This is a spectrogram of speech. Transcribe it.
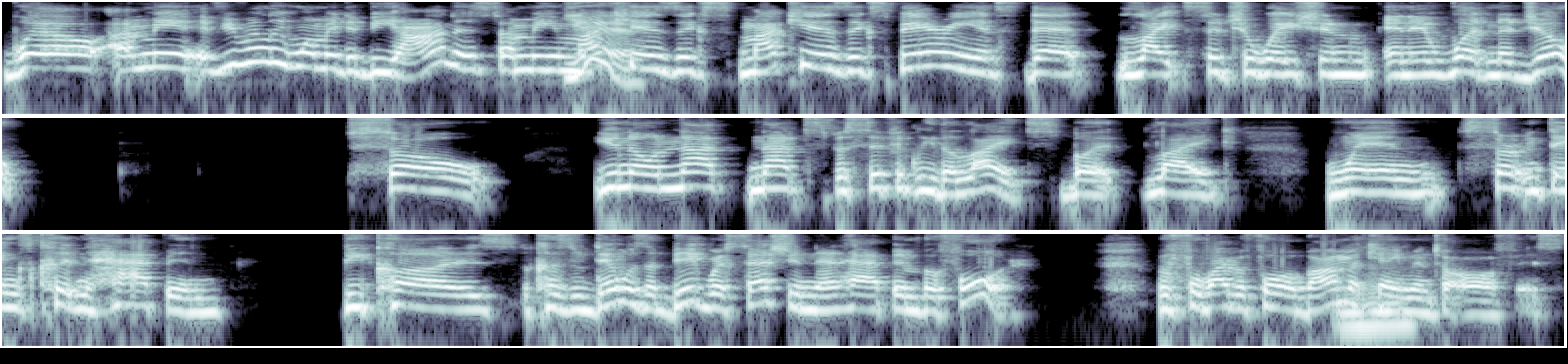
Well, I mean, if you really want me to be honest, I mean, my kids, ex- my kids experienced that light situation, and it wasn't a joke. So, you know, not not specifically the lights, but like when certain things couldn't happen because because there was a big recession that happened before, before right before Obama mm-hmm. came into office.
